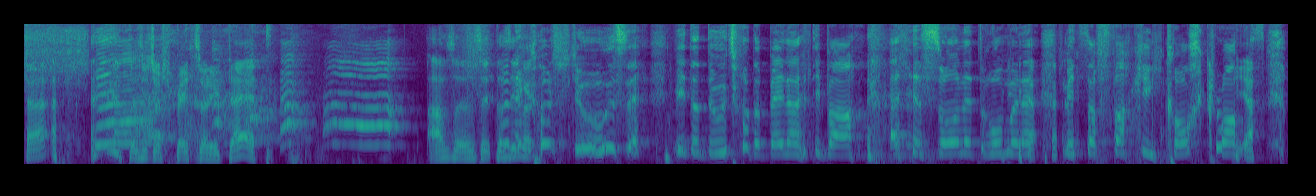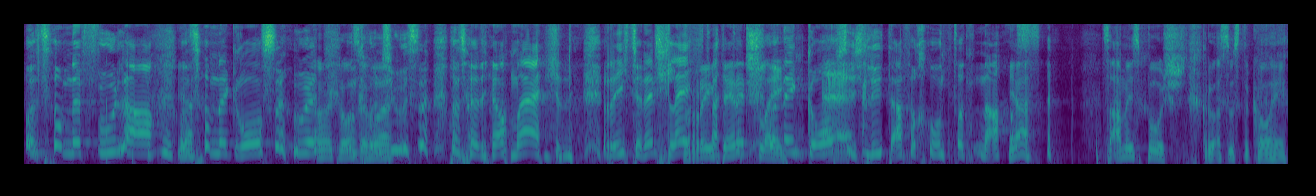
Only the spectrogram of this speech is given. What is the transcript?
das ist eine Spezialität. Also, das das Und ist dann immer, kommst du raus, wie der Dude von der Penalty Eine so eine Trommel mit so fucking Kochcrops Ja. und so einem Foulard Ja. und so einem grossen Hut. Oh, und kommst Hut. raus und sagst, ja, Mensch, riecht ja nicht schlecht. Riecht eh nicht schlecht. Und dann gobst du Leute einfach unter die Nase. Ja, Samis Busch, Gruß aus der Kohe.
